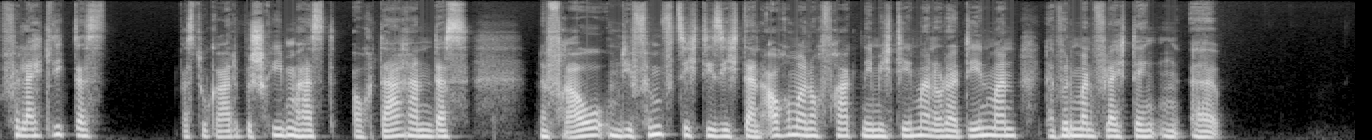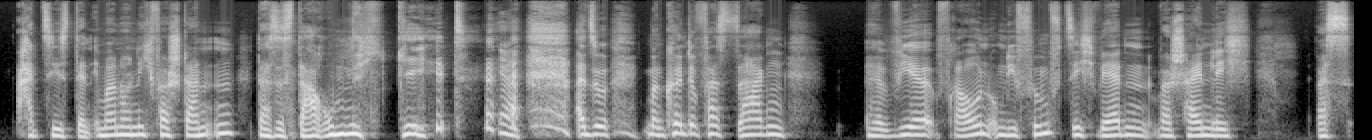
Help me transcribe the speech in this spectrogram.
vielleicht liegt das, was du gerade beschrieben hast, auch daran, dass eine Frau um die 50, die sich dann auch immer noch fragt, nehme ich den Mann oder den Mann, da würde man vielleicht denken, äh, hat sie es denn immer noch nicht verstanden, dass es darum nicht geht? Ja. Also man könnte fast sagen, äh, wir Frauen um die 50 werden wahrscheinlich, was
